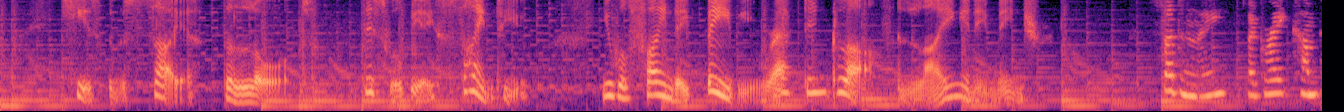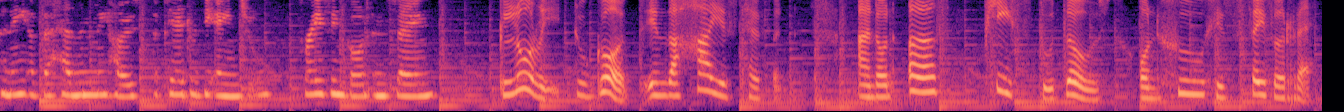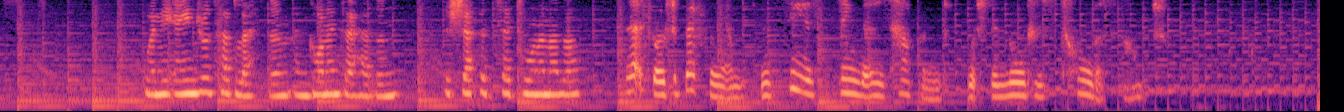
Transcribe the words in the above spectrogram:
He is the Messiah, the Lord. This will be a sign to you. You will find a baby wrapped in cloth and lying in a manger. Suddenly, a great company of the heavenly host appeared with the angel, praising God and saying, Glory to God in the highest heaven, and on earth peace to those on whom his favor rests. When the angels had left them and gone into heaven, the shepherds said to one another, Let's go to Bethlehem and see this thing that has happened, which the Lord has told us about.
